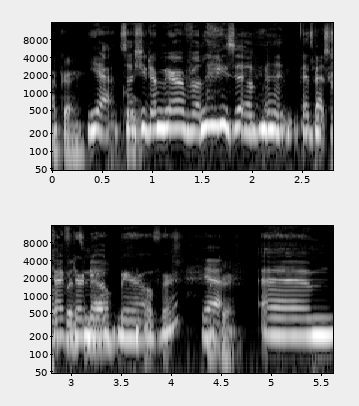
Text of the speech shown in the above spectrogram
Oké, Ja, dus Cool. als je daar meer over wil lezen, op Bedrock schrijf je daar nu ook meer over. Ja. oké. Ehm,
